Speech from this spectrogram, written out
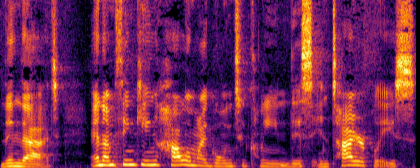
than that. And I'm thinking, how am I going to clean this entire place?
